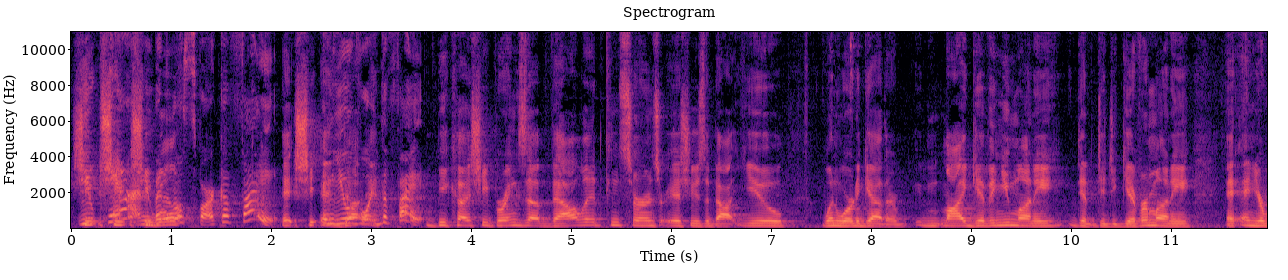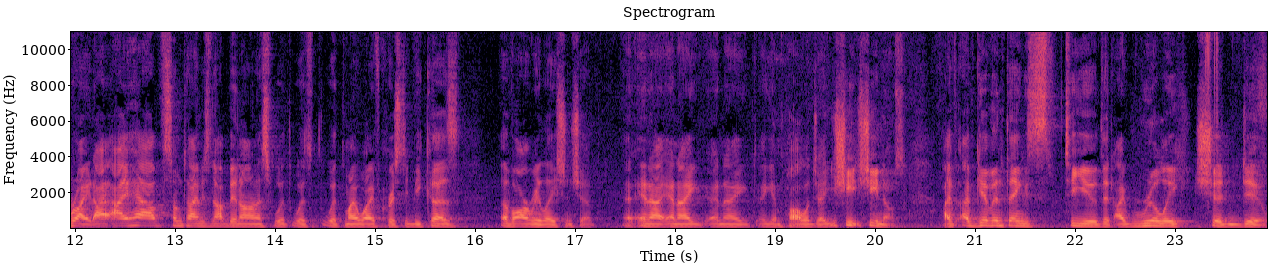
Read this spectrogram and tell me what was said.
She- you can, she but will- it'll spark a fight, It, she, and it you avoid the fight. Because she brings up valid concerns or issues about you when we're together. My giving you money, did, did you give her money? And, and you're right, I, I have sometimes not been honest with, with, with my wife, Christy, because of our relationship. And I, and I, and I again, apologize. She, she knows. I've, I've given things to you that I really shouldn't do.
